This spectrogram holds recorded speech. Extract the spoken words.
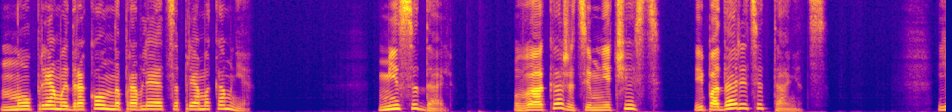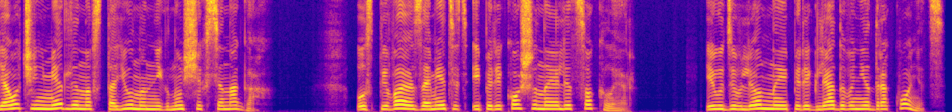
Но упрямый дракон направляется прямо ко мне. «Мисс Идаль, вы окажете мне честь и подарите танец». Я очень медленно встаю на негнущихся ногах. Успеваю заметить и перекошенное лицо Клэр, и удивленные переглядывания драконец,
